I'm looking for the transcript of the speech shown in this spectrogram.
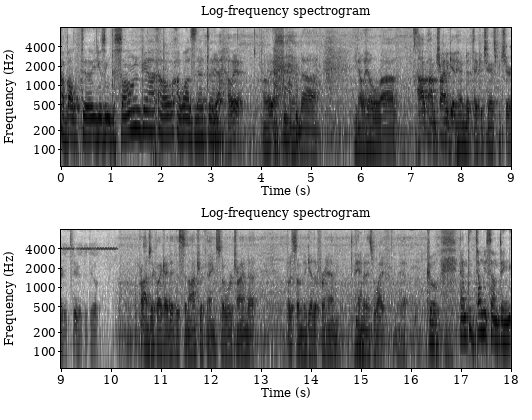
about uh, using the song, uh, or, was that? Uh, Yeah. Oh yeah. Oh yeah. and uh, you know he'll. Uh, I'm, I'm trying to get him to take a chance for charity too to do a project like I did the Sinatra thing. So we're trying to put something together for him, him and his wife. Yeah. Cool. And tell me something.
